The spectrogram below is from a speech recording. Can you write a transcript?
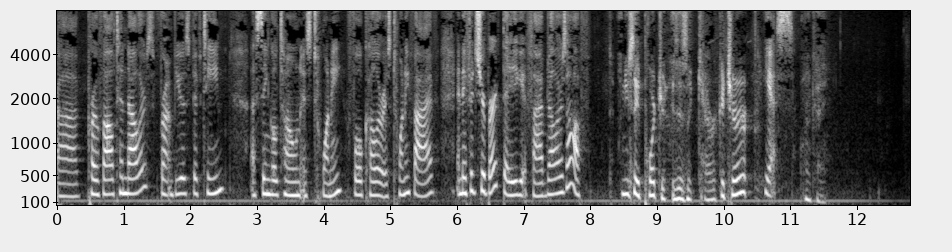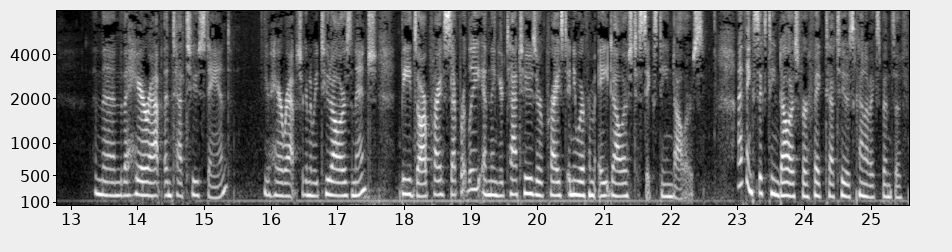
uh, profile, ten dollars. Front view is fifteen. A single tone is twenty. Full color is twenty-five. And if it's your birthday, you get five dollars off. When you say portrait, is this a caricature? Yes. Okay. And then the hair wrap and tattoo stand. Your hair wraps are going to be two dollars an inch. Beads are priced separately, and then your tattoos are priced anywhere from eight dollars to sixteen dollars. I think sixteen dollars for a fake tattoo is kind of expensive.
